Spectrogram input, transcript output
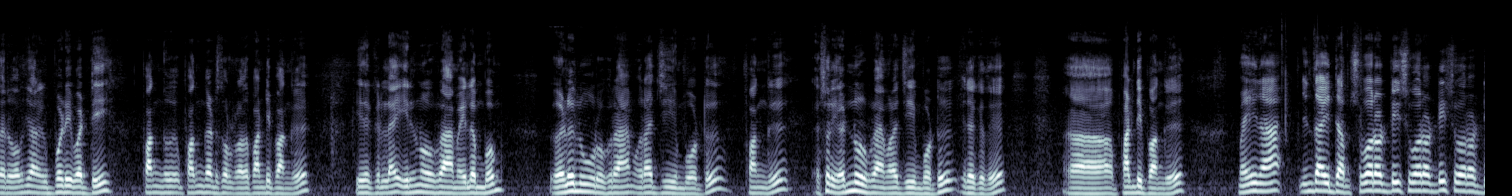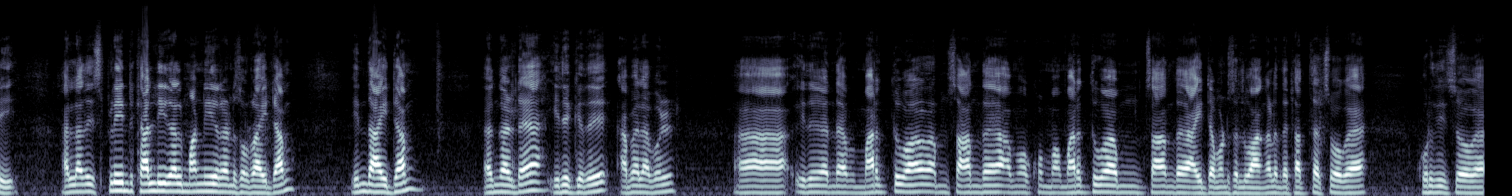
வேறு கொஞ்சம் இப்படி வட்டி பங்கு பங்குன்னு சொல்கிறது பண்டி பங்கு. இதுக்குள்ள இருநூறு கிராம் எலும்பும் எழுநூறு கிராம் இறைச்சியும் போட்டு பங்கு சாரி எண்ணூறு கிராம் இறைச்சியும் போட்டு இருக்குது. பண்டி பங்கு. மெயினாக இந்த ஐட்டம் சுவரொட்டி சுவரொட்டி சுவரொட்டி அல்லது ஸ்ப்ளிண்ட் கல்லீரல் மண்ணீரல்னு சொல்கிற ஐட்டம் இந்த ஐட்டம் எங்கள்கிட்ட இருக்குது அவைலபிள் இது அந்த மருத்துவம் சார்ந்த மருத்துவம் சார்ந்த ஐட்டம்னு சொல்லுவாங்க இந்த ரத்த சோகை குருதி சோகை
